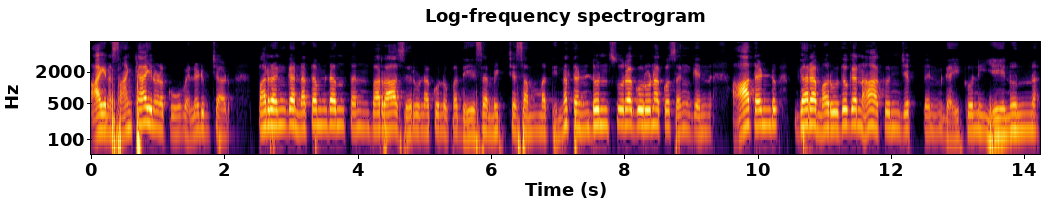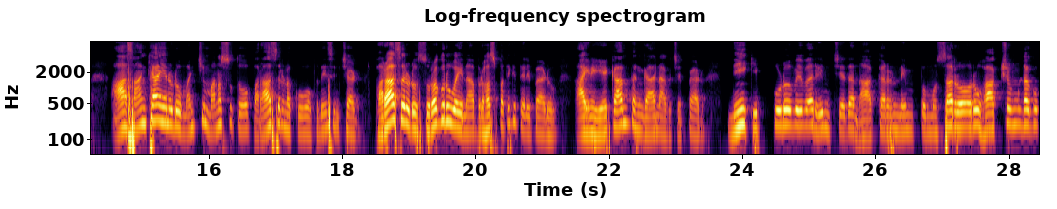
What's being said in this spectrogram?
ఆయన సాంఖ్యాయనునకు వెల్లడించాడు. పరంగ నతండం తన్ బరాశరునకునుపదేశమిచ్చ సమ్మతి నతండున్ సురగురునకు సంగెన్ ఆతండు గర మరుదుగ నాకుంజెప్పెన్ గైకొని ఏనున్న ఆ సాంఖ్యాయనుడు మంచి మనస్సుతో పరాశరునకు ఉపదేశించాడు. పరాశరుడు సురగురువైన బృహస్పతికి తెలిపాడు. ఆయన ఏకాంతంగా నాకు చెప్పాడు. నీకిప్పుడు వివరించెద నా కర్ణింపు సరోరు హాక్షుండగు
